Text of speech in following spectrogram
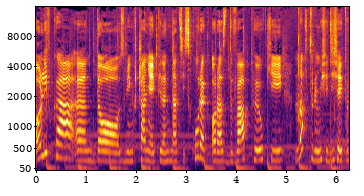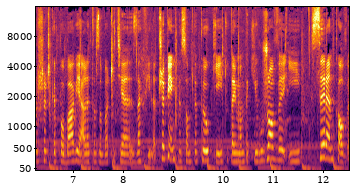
oliwka do zmiękczania i pielęgnacji skórek oraz dwa pyłki, nad którymi się dzisiaj troszeczkę pobawię, ale to zobaczycie za chwilę. Przepiękne są te pyłki, tutaj mam taki różowy i syrenkowy.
